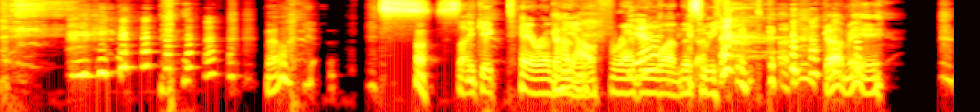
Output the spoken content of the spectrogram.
No? Psychic Tera Got me. Meow for Yeah. everyone this weekend. got, got me.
